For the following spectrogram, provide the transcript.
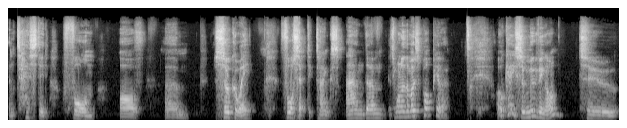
and tested form of um, soakaway for septic tanks, and um, it's one of the most popular. Okay, so moving on to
